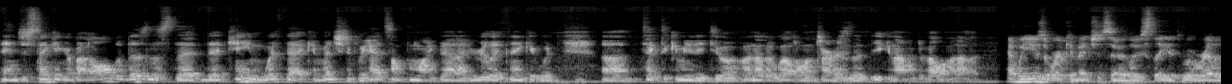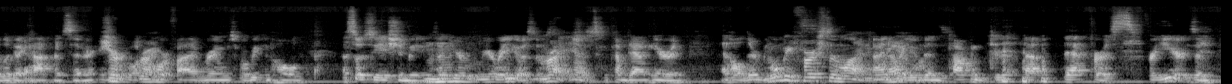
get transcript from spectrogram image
and just thinking about all the business that, that came with that convention. If we had something like that, I really think it would uh, take the community to a, another level in terms of the economic development of it. And we use the word convention center loosely. We're really looking at a conference center. You sure, know, right. Four or five rooms where we can hold association meetings, mm-hmm. like your, your radio associations right, yes. can come down here and, and hold their meetings. We'll be first in line. I know you've been talking to about that for us for years, and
